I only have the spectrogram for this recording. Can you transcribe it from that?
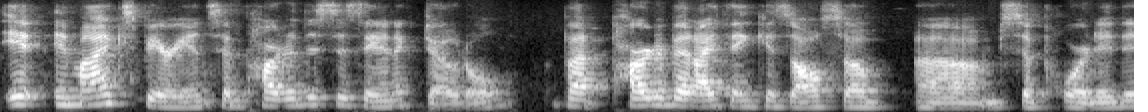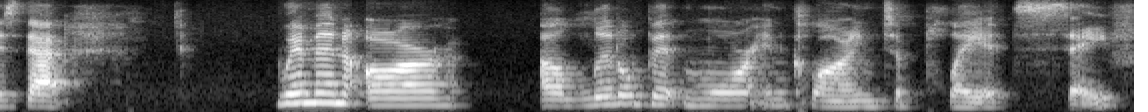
it, in my experience, and part of this is anecdotal, but part of it I think is also um, supported, is that women are a little bit more inclined to play it safe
